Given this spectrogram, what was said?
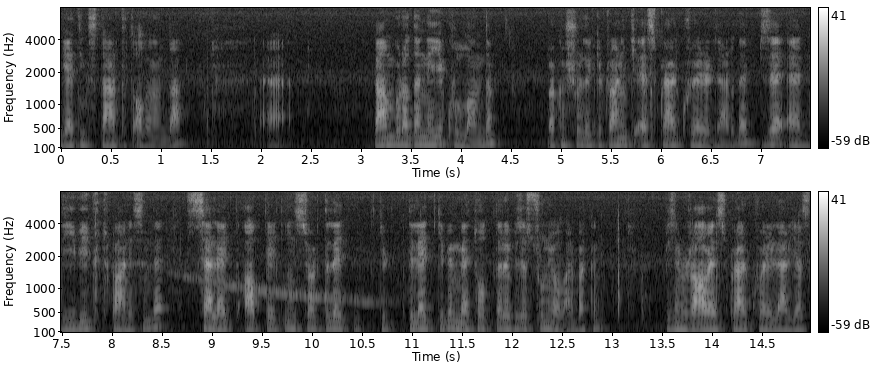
Getting Started alanında. Ben burada neyi kullandım? Bakın şuradaki running SQL query'lerde bize e, DB kütüphanesinde select, update, insert, delete delete gibi metotları bize sunuyorlar. Bakın bizim raw SQL query'ler yaz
